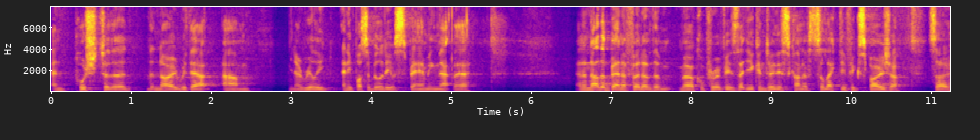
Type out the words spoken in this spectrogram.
and push to the, the node without um, you know, really any possibility of spamming that there. And another benefit of the Merkle proof is that you can do this kind of selective exposure. So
